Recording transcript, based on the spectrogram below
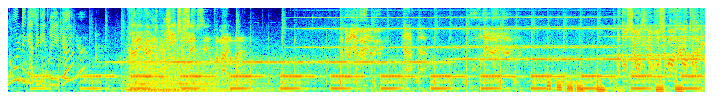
C'est drôle de casser des trucs, hein Vous avez vu le nouveau JX7 Pas mal. Vous n'avez rien vu Non. Ouvrez l'œil. Attention, je viens de recevoir une alerte radio.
